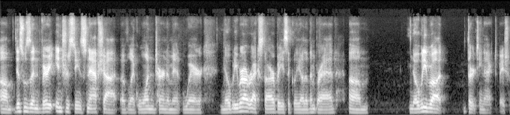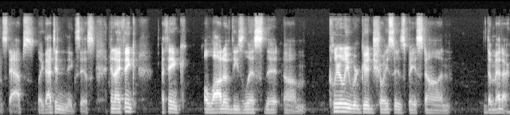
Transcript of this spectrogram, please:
Um this was a very interesting snapshot of like one tournament where nobody brought Rexstar basically other than Brad. Um nobody brought 13 activation STAPs. Like that didn't exist. And i think i think a lot of these lists that um clearly were good choices based on the meta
